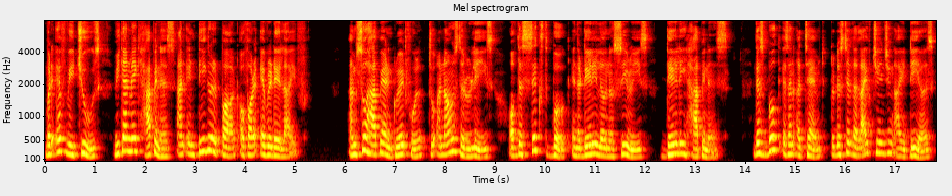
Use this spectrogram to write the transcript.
But if we choose, we can make happiness an integral part of our everyday life. I'm so happy and grateful to announce the release of the sixth book in the Daily Learner series, Daily Happiness. This book is an attempt to distill the life changing ideas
